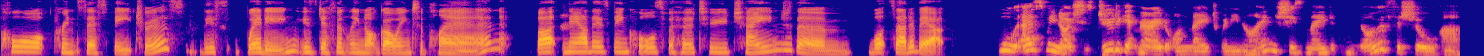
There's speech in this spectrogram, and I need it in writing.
poor Princess Beatrice, this wedding is definitely not going to plan, but now there's been calls for her to change them. What's that about? Well, as we know, she's due to get married on May 29. She's made no official uh,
